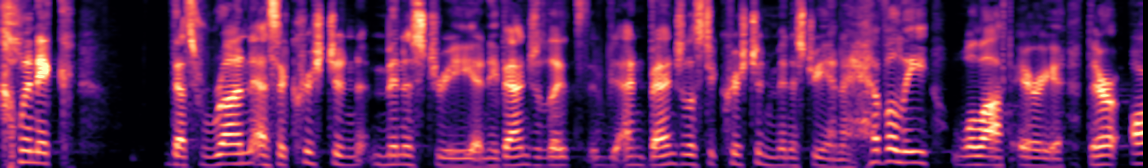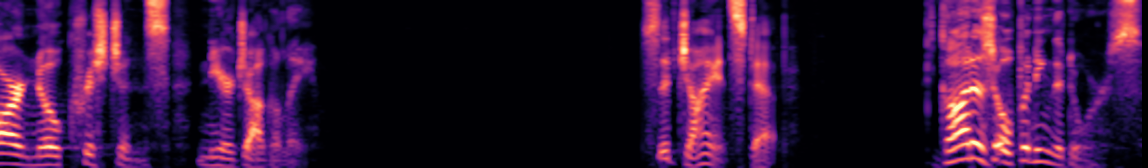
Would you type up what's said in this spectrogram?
clinic that's run as a Christian ministry, an evangelistic Christian ministry in a heavily Wolof area. There are no Christians near Jogale. It's a giant step. God is opening the doors.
